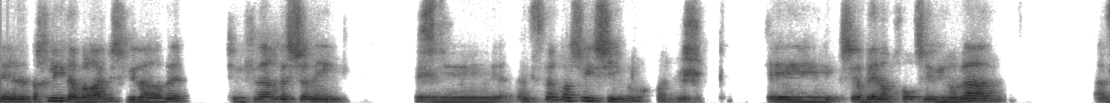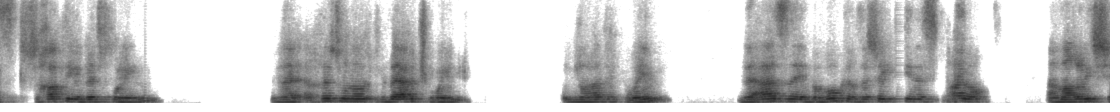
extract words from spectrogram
אין לזה תכלית, אבל רק בשביל הזה, שלפני הרבה שנים, אני אספר משהו אישי, לא. אה, כשהבן הבכור שלי נולד, אז שכבתי בבית חולים, ואחרי שהוא נולד, זה היה בפורים, הוא נולד בפורים, ואז אה, בבוקר זה שהייתי נשואה לו, אמר לי ש...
